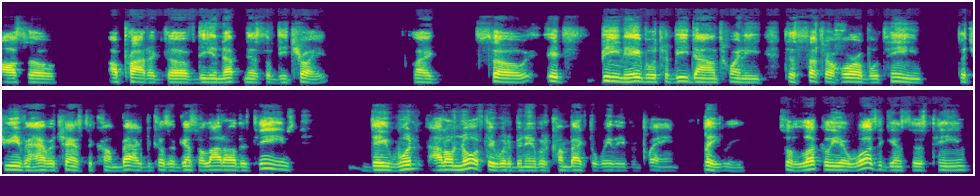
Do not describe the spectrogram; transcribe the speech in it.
also a product of the ineptness of Detroit. Like so, it's being able to be down twenty to such a horrible team that you even have a chance to come back because against a lot of other teams, they wouldn't. I don't know if they would have been able to come back the way they've been playing lately. So luckily, it was against this team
